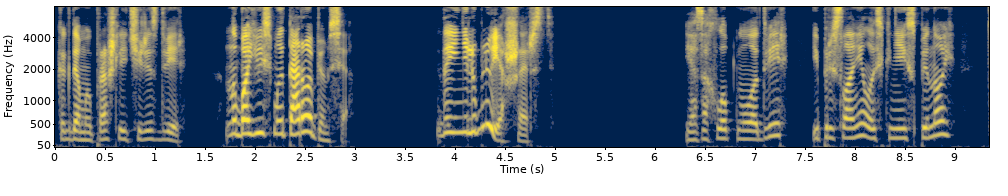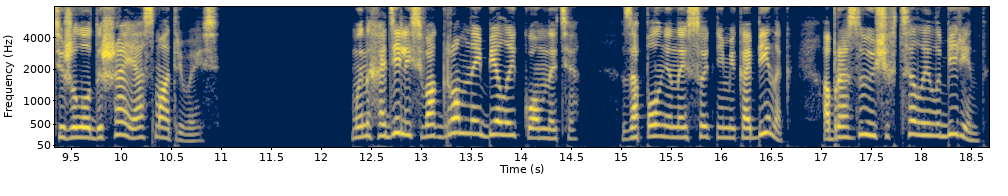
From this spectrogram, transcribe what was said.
когда мы прошли через дверь. «Но, боюсь, мы торопимся. Да и не люблю я шерсть». Я захлопнула дверь и прислонилась к ней спиной, тяжело дыша и осматриваясь. Мы находились в огромной белой комнате, заполненной сотнями кабинок, образующих целый лабиринт.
